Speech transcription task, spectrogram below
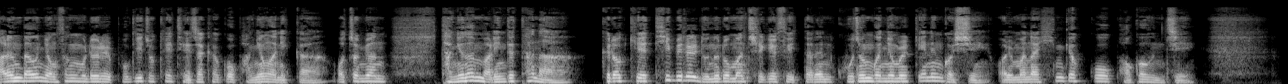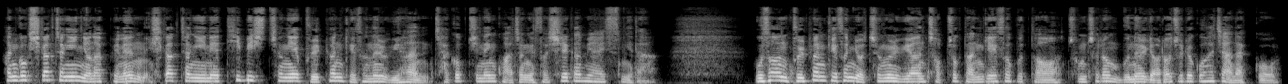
아름다운 영상물을 보기 좋게 제작하고 방영하니까 어쩌면 당연한 말인 듯 하나 그렇게 TV를 눈으로만 즐길 수 있다는 고정관념을 깨는 것이 얼마나 힘겹고 버거운지 한국시각장애인연합회는 시각장애인의 TV 시청의 불편 개선을 위한 작업 진행 과정에서 실감해야 했습니다. 우선 불편 개선 요청을 위한 접촉 단계에서부터 좀처럼 문을 열어주려고 하지 않았고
